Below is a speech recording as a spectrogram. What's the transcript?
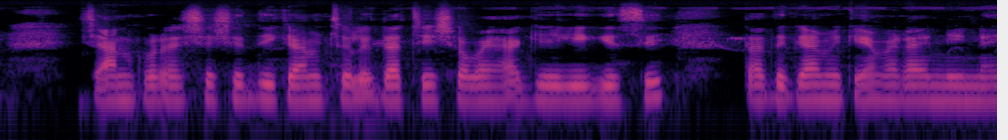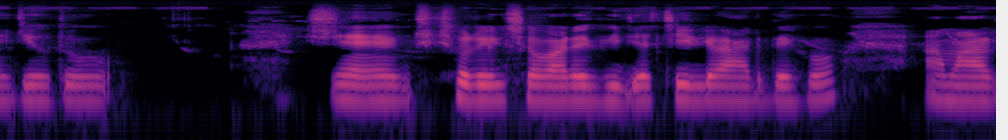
চান করার শেষের দিকে আমি চলে যাচ্ছি, সবাই আগে, এগিয়ে গেছি। তাদেরকে আমি ক্যামেরায় নিই নাই, যেহেতু শরীর সবারই ভিজা ছিল। আর দেখো, আমার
